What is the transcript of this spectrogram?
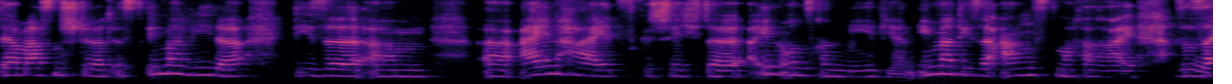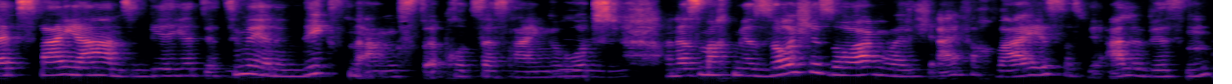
dermaßen stört, ist immer wieder diese ähm, äh, Einheitsgeschichte in unseren Medien, immer diese Angstmacherei. Also mhm. seit zwei Jahren sind wir jetzt, jetzt sind wir ja in den nächsten Angstprozess reingerutscht. Mhm. Und das macht mir solche Sorgen, weil ich einfach weiß, dass wir alle wissen,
